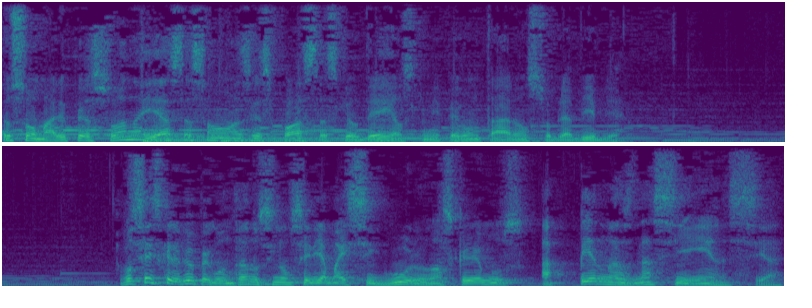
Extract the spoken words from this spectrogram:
Eu sou Mário Persona e essas são as respostas que eu dei aos que me perguntaram sobre a Bíblia. Você escreveu perguntando se não seria mais seguro nós crermos apenas na ciência,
